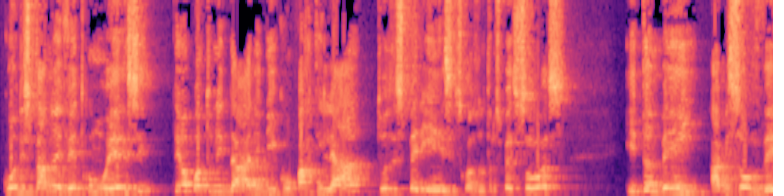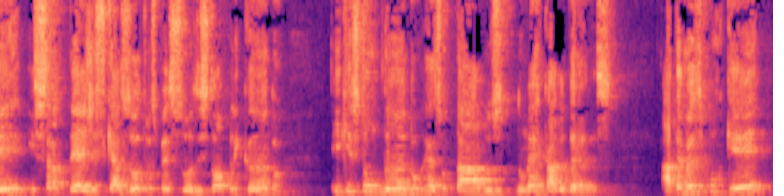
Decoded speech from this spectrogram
quando está num evento como esse, tem a oportunidade de compartilhar suas experiências com as outras pessoas e também absorver estratégias que as outras pessoas estão aplicando e que estão dando resultados no mercado delas. Até mesmo porque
